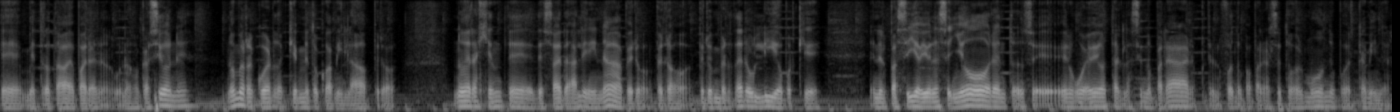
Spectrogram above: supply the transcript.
eh, me trataba de parar en algunas ocasiones. No me recuerdo quién me tocó a mi lado, pero no era gente desagradable ni nada, pero, pero, pero en verdad era un lío porque en el pasillo había una señora, entonces era un hueveo estarla haciendo parar, pero en el fondo para pararse todo el mundo y poder caminar.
